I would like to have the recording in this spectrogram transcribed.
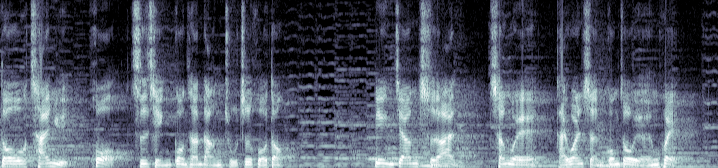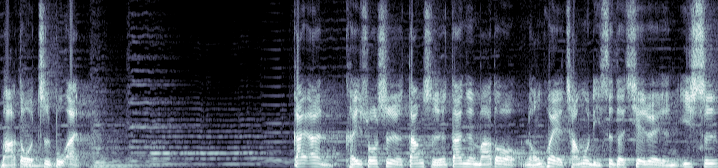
都参与或知情共产党组织活动，并将此案称为台湾省工作委员会麻豆支部案。该案可以说是当时担任麻豆农会常务理事的谢瑞仁医师、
